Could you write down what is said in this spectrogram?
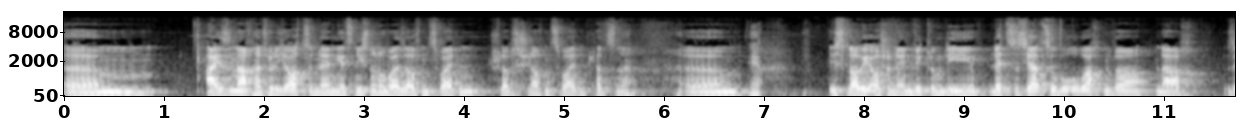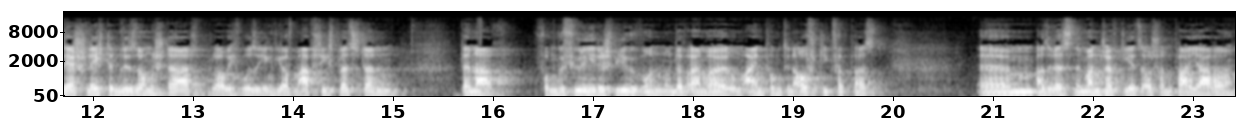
Ähm, Eisenach natürlich auch zu nennen, jetzt nicht nur, weil sie auf dem zweiten, ich glaube, sie stehen auf dem zweiten Platz, ne? Ähm, ja ist, glaube ich, auch schon eine Entwicklung, die letztes Jahr zu beobachten war. Nach sehr schlechtem Saisonstart, glaube ich, wo sie irgendwie auf dem Abstiegsplatz standen. Danach vom Gefühl jedes Spiel gewonnen und auf einmal um einen Punkt den Aufstieg verpasst. Ähm, also das ist eine Mannschaft, die jetzt auch schon ein paar Jahre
